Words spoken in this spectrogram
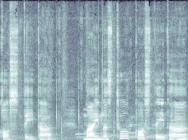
cos theta minus 2 cos theta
